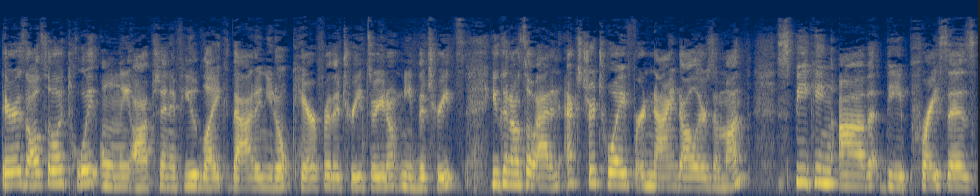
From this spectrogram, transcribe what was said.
There is also a toy only option if you like that and you don't care for the treats or you don't need the treats. You can also add an extra toy for $9 a month. Speaking of the prices,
